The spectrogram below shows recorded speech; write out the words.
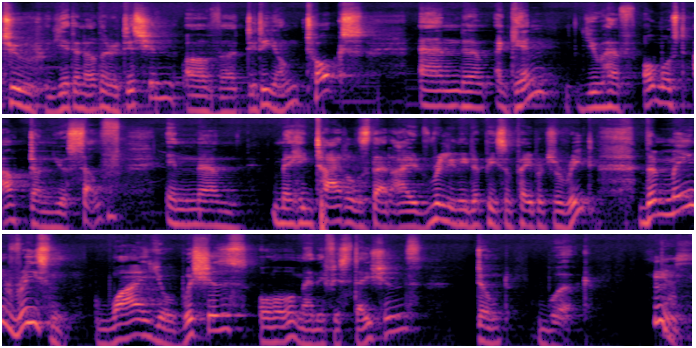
to yet another edition of uh, Diddy Young Talks. And um, again, you have almost outdone yourself in um, making titles that I really need a piece of paper to read. The main reason why your wishes or manifestations don't work. Yes.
